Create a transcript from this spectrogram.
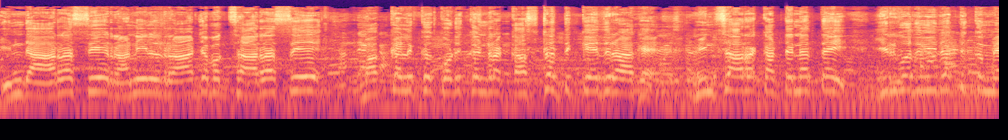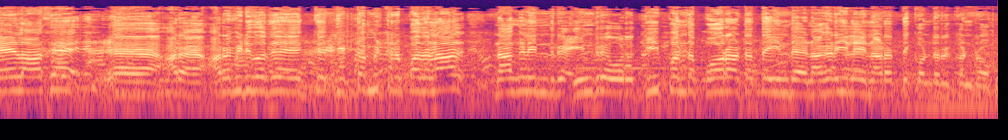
இந்த அரசு ரணில் ராஜபக்ச அரசு மக்களுக்கு கொடுக்கின்ற கஷ்டத்துக்கு எதிராக மின்சார கட்டணத்தை இருபது வீதத்துக்கு மேலாக அற- அறவிடுவதற்கு திட்டமிட்டிருப்பதனால் நாங்கள் இன்று இன்று ஒரு தீப்பந்த போராட்டத்தை இந்த நகரிலே நடத்தி கொண்டிருக்கின்றோம்.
